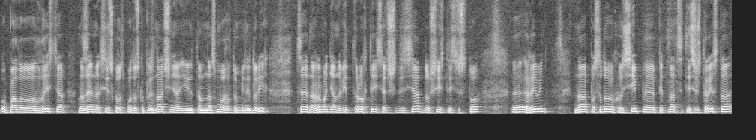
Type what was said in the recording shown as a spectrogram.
опалого листя на землях сільськогосподарського призначення і там на смугах автомобільних доріг. Це на громадян від 3060 до 6100 е, гривень. На посадових осіб е, 15 тисяч 300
